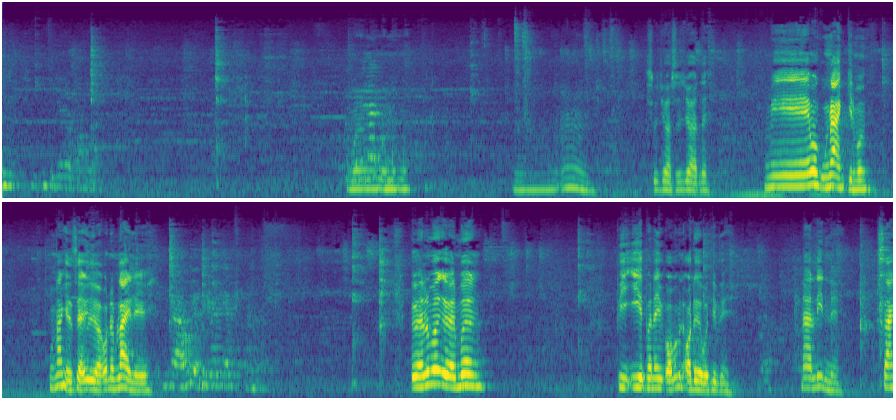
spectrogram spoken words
มึง มึงมึงมึงอืมอืมสุดยอดสุดยอดเลยแม่มึงกูนั่งกินมึงกูนั่งเห็นแสบอยู่เลยอะโอ้น้ำลายเลยมีดาวเดี๋ยวพี่ก็เจ็บเอินมึงเอินมึงพีอีทภายในออกว่าเป็นออเดอร์บ่ทิพนี่หน้าลิ้นเนี่ยสร้าง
